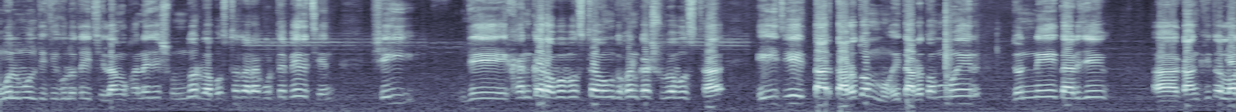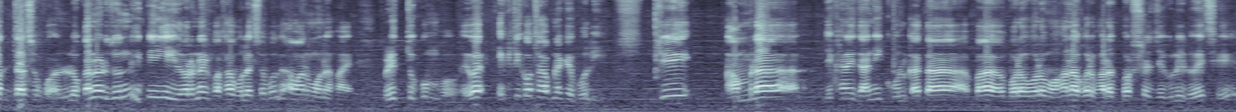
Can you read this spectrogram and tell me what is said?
মূল মূল তিথিগুলোতেই ছিলাম। ওখানে যে সুন্দর ব্যবস্থা তারা করতে পেরেছেন, সেই যে এখানকার অব্যবস্থা এবং ওখানকার সুব্যবস্থা, এই যে তার তারতম্য, এই তারতম্যের জন্যে তার যে কাঙ্ক্ষিত লজ্জা লোকানোর জন্যই তিনি এই ধরনের কথা বলেছে বলে আমার মনে হয়। মৃত্যুকুম্ভ। এবার একটি কথা আপনাকে বলি, যে আমরা যেখানে জানি কলকাতা বা বড় বড় মহানগর ভারতবর্ষের যেগুলি রয়েছে,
